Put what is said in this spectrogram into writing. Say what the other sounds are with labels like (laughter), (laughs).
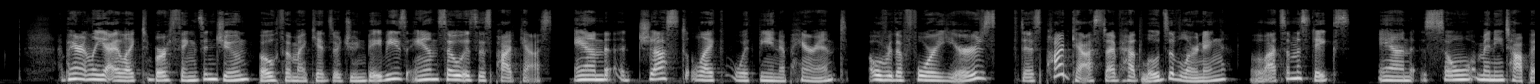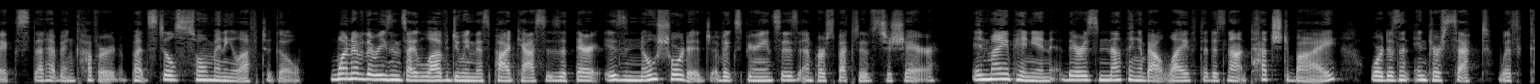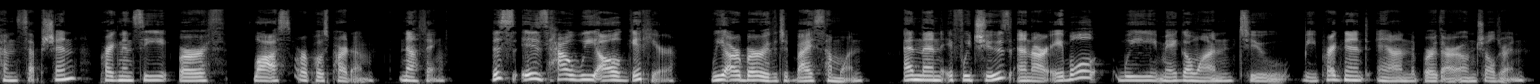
Apparently, I like to birth things in June. Both of my kids are June babies, and so is this podcast. And just like with being a parent, over the four years, this podcast, I've had loads of learning, lots of mistakes, and so many topics that have been covered, but still so many left to go. One of the reasons I love doing this podcast is that there is no shortage of experiences and perspectives to share. In my opinion, there is nothing about life that is not touched by or doesn't intersect with conception, pregnancy, birth, loss, or postpartum. Nothing. This is how we all get here. We are birthed by someone. And then if we choose and are able, we may go on to be pregnant and birth our own children.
